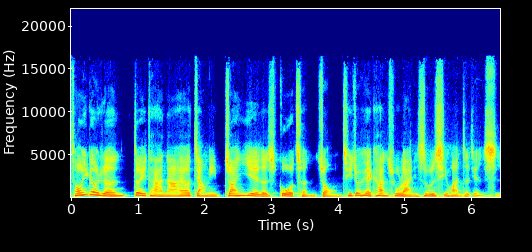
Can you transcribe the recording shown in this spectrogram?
从一个人对谈啊，还有讲你专业的过程中，其实就可以看出来你是不是喜欢这件事。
